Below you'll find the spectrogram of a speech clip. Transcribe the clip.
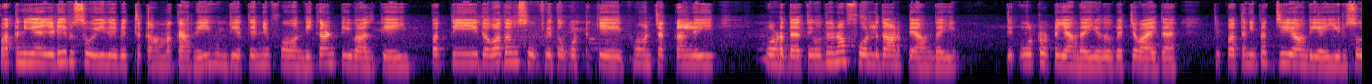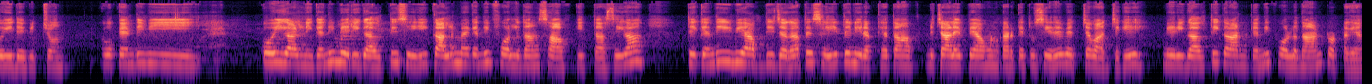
ਪਤਨੀ ਹੈ ਜਿਹੜੀ ਰਸੋਈ ਦੇ ਵਿੱਚ ਕੰਮ ਕਰ ਰਹੀ ਹੁੰਦੀ ਹੈ ਤੇ ਇਹਨੇ ਫੋਨ ਦੀ ਘੰਟੀ ਵੱਜਦੀ ਆਈ ਪਤੀ ਦਵਾ ਦਵ ਸੋਫੇ ਤੋਂ ਉੱਠ ਕੇ ਫੋਨ ਚੱਕਣ ਲਈ ਉੱਠਦਾ ਤੇ ਉਹਦੇ ਨਾਲ ਫੁੱਲਦਾਨ ਪਿਆ ਹੁੰਦਾ ਜੀ ਤੇ ਉਹ ਟੁੱਟ ਜਾਂਦਾ ਜੀ ਜਦੋਂ ਵਿੱਚ ਵੱਜਦਾ ਤੇ ਪਤਨੀ ਭੱਜੀ ਆਉਂਦੀ ਹੈ ਜੀ ਰਸੋਈ ਦੇ ਵਿੱਚੋਂ। ਉਹ ਕਹਿੰਦੀ ਵੀ ਕੋਈ ਗੱਲ ਨਹੀਂ ਕਹਿੰਦੀ ਮੇਰੀ ਗਲਤੀ ਸੀਗੀ ਕੱਲ ਮੈਂ ਕਹਿੰਦੀ ਫੁੱਲਦਾਨ ਸਾਫ਼ ਕੀਤਾ ਸੀਗਾ ਤੇ ਕਹਿੰਦੀ ਵੀ ਆਪਦੀ ਜਗ੍ਹਾ ਤੇ ਸਹੀ ਤੇ ਨਹੀਂ ਰੱਖਿਆ ਤਾਂ ਵਿਚਾਲੇ ਪਿਆ ਹੋਣ ਕਰਕੇ ਤੁਸੀਂ ਇਹਦੇ ਵਿੱਚ ਵੱਜ ਗਏ। ਮੇਰੀ ਗਲਤੀ ਕਾਰਨ ਕਹਿੰਦੀ ਫੁੱਲਦਾਨ ਟੁੱਟ ਗਿਆ।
